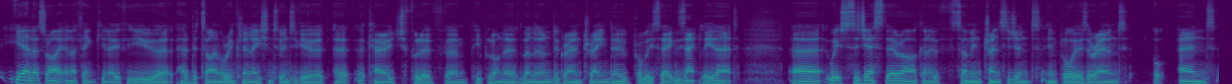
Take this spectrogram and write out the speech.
Yeah, that's right. And I think you know if you uh, had the time or inclination to interview a, a, carriage full of um, people on a London Underground train, they would probably say exactly that. Uh, which suggests there are kind of some intransigent employers around, and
